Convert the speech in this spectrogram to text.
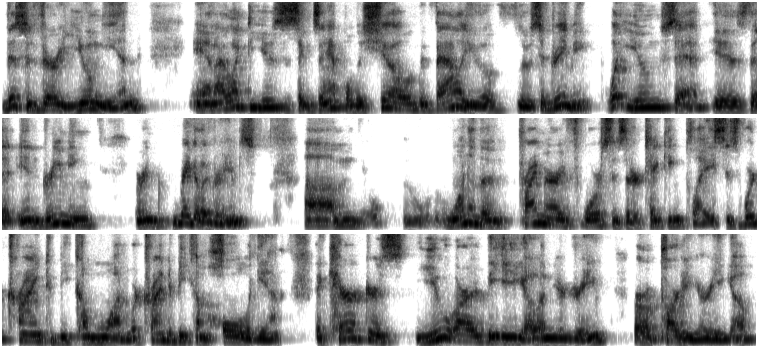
This is very Jungian, and I like to use this example to show the value of lucid dreaming. What Jung said is that in dreaming or in regular dreams, um, one of the primary forces that are taking place is we're trying to become one. We're trying to become whole again. The characters, you are the ego in your dream or a part of your ego.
